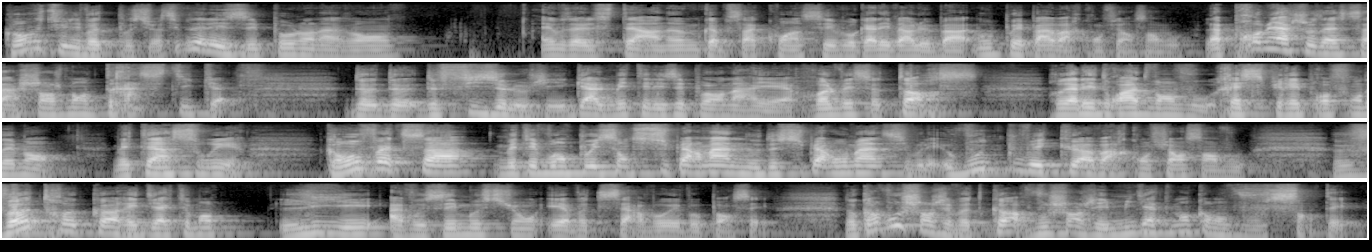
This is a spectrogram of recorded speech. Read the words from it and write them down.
Comment vous utilisez votre posture? Si vous avez les épaules en avant, et vous avez le sternum comme ça coincé, vous regardez vers le bas, vous ne pouvez pas avoir confiance en vous. La première chose, c'est un changement drastique de, physiologie. Égal, mettez les épaules en arrière, relevez ce torse, regardez droit devant vous, respirez profondément, mettez un sourire. Quand vous faites ça, mettez-vous en position de Superman ou de Superwoman si vous voulez. Vous ne pouvez que avoir confiance en vous. Votre corps est directement lié à vos émotions et à votre cerveau et vos pensées. Donc quand vous changez votre corps, vous changez immédiatement comment vous vous sentez.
